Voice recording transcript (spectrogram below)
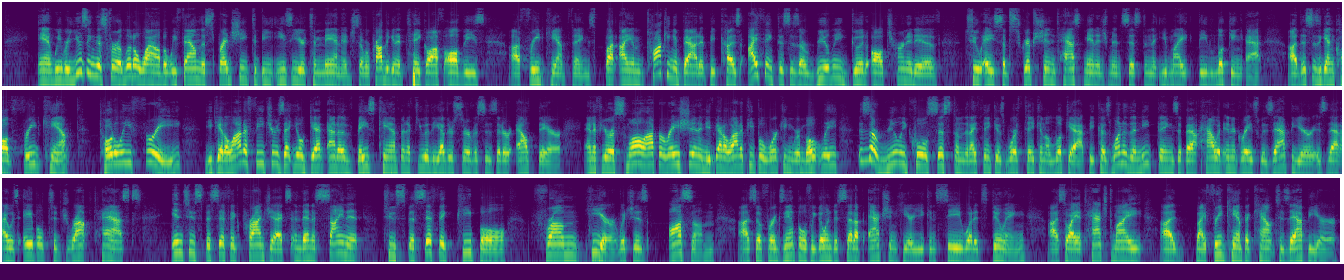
And we were using this for a little while, but we found the spreadsheet to be easier to manage. So we're probably going to take off all these uh, FreedCamp things. But I am talking about it because I think this is a really good alternative to a subscription task management system that you might be looking at. Uh, this is again called FreedCamp, totally free. You get a lot of features that you'll get out of Basecamp and a few of the other services that are out there. And if you're a small operation and you've got a lot of people working remotely, this is a really cool system that I think is worth taking a look at because one of the neat things about how it integrates with Zapier is that I was able to drop tasks into specific projects and then assign it to specific people from here, which is awesome. Uh, so, for example, if we go into setup action here, you can see what it's doing. Uh, so I attached my, uh, my FreedCamp account to Zapier,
